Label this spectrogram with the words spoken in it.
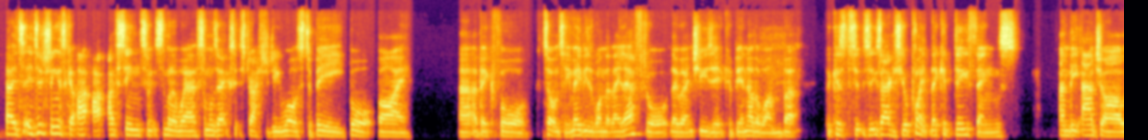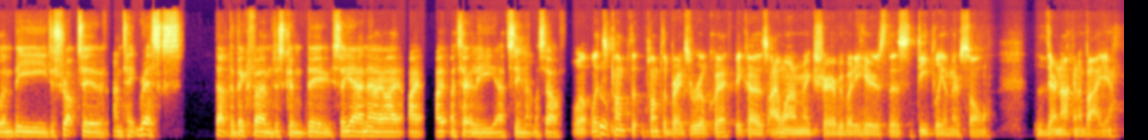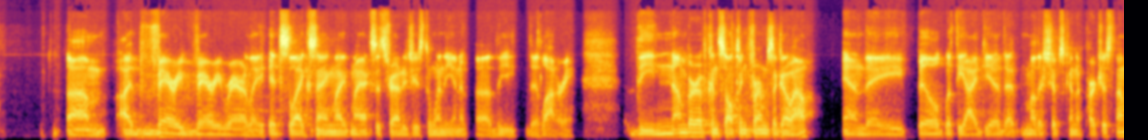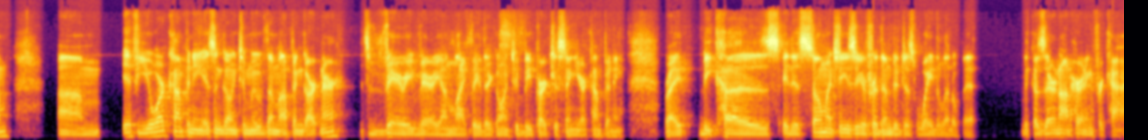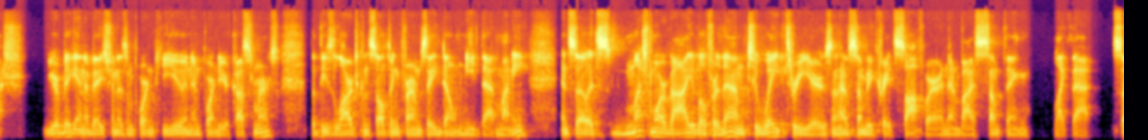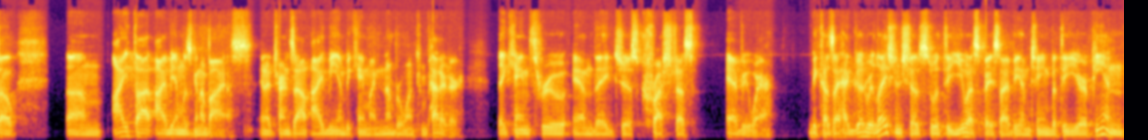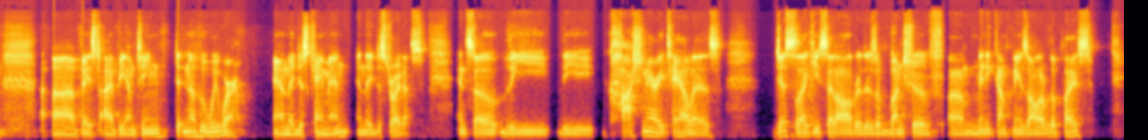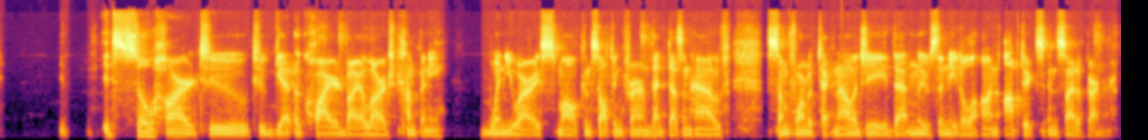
Uh, It's, it's interesting. It's, I, I've seen something similar where someone's exit strategy was to be bought by uh, a big four consultancy, maybe the one that they left or they weren't choosy. It could be another one. But because to exactly to your point, they could do things and be agile and be disruptive and take risks that the big firm just couldn't do. So yeah, no, I I, I I totally have seen that myself. Well, let's pump the pump the brakes real quick because I want to make sure everybody hears this deeply in their soul. They're not going to buy you. Um, I very, very rarely. It's like saying my my exit strategy is to win the uh, the the lottery. The number of consulting firms that go out and they build with the idea that mothership's going to purchase them. Um, if your company isn't going to move them up in Gartner, it's very, very unlikely they're going to be purchasing your company, right? Because it is so much easier for them to just wait a little bit because they're not hurting for cash. Your big innovation is important to you and important to your customers, but these large consulting firms, they don't need that money. And so it's much more valuable for them to wait three years and have somebody create software and then buy something like that. So um, I thought IBM was going to buy us. And it turns out IBM became my number one competitor. They came through and they just crushed us everywhere because I had good relationships with the US based IBM team, but the European uh, based IBM team didn't know who we were. And they just came in and they destroyed us. And so the the cautionary tale is just like you said, Oliver, there's a bunch of um, companies all over the place it's so hard to to get acquired by a large company when you are a small consulting firm that doesn't have some form of technology that moves the needle on optics inside of Gartner.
